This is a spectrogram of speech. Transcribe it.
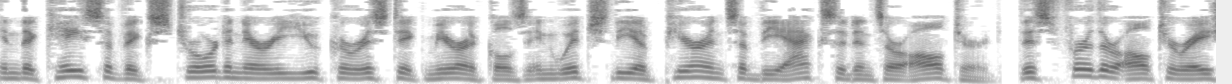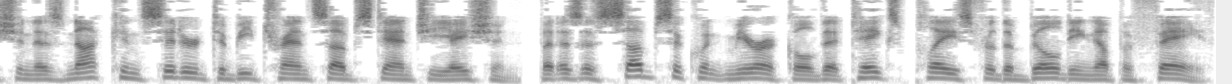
in the case of extraordinary Eucharistic miracles in which the appearance of the accidents are altered, this further alteration is not considered to be transubstantiation, but is a subsequent miracle that takes place place for the building up of faith.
